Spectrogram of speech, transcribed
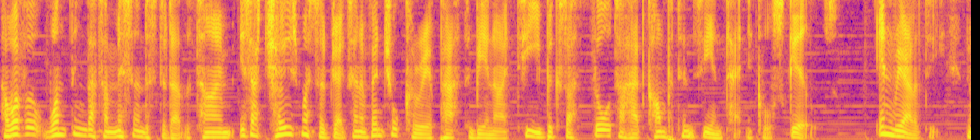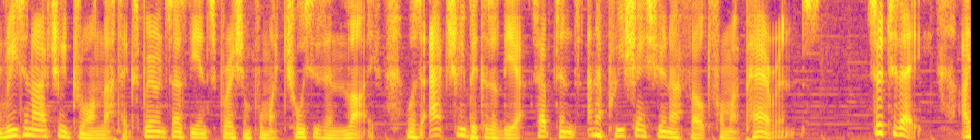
However, one thing that I misunderstood at the time is I chose my subject and eventual career path to be in IT because I thought I had competency and technical skills. In reality, the reason I actually draw on that experience as the inspiration for my choices in life was actually because of the acceptance and appreciation I felt from my parents. So today, I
